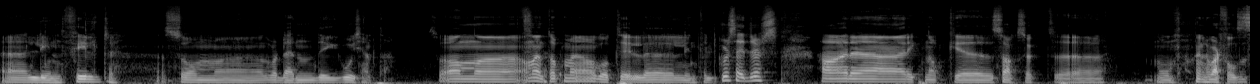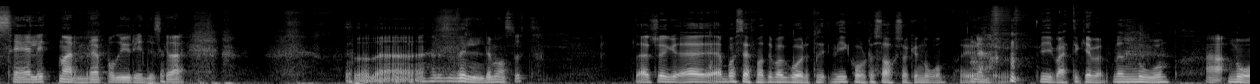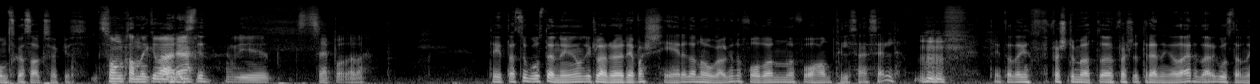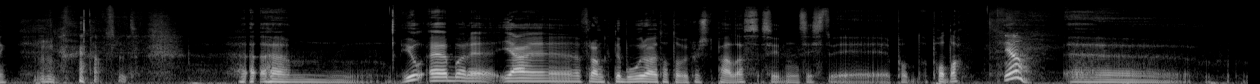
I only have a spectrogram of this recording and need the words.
eh, Linfield som eh, Det var den de godkjente. Så han, eh, han endte opp med å gå til eh, Linfield. Crusaders har riktignok saksøkt noen, eller i hvert fall se litt nærmere på det juridiske der. Så det høres veldig masete ut. det er så, jeg, jeg bare ser for meg at de bare går ut og Vi kommer til å saksøke noen. Vi, Ja. vi veit ikke hvem, men noen. Ja. Noen skal saksøkes. Sånn kan det ikke være. de- Vi ser på det, da. Tenk deg så god stemning om de klarer å reversere den overgangen og få, dem, få ham til seg selv. Mm. Tenk deg det første møtet, første treninga der. Der er god stemning. Absolutt. Um, jo, jeg bare jeg, Frank de Boer har jo tatt over Crystal Palace siden sist vi pod, podda. Ja. Uh,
